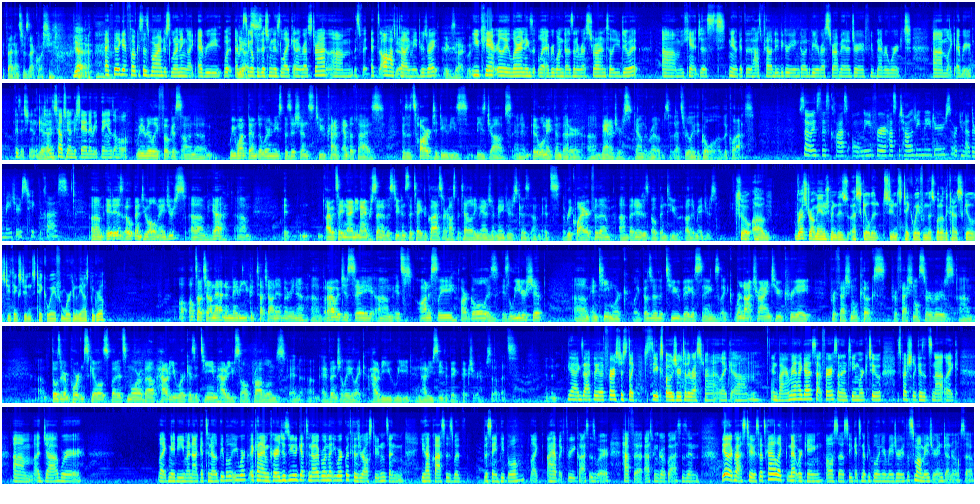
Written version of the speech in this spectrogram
if that answers that question. Yeah. I feel like it focuses more on just learning like every what every single position is like in a restaurant. Um, it's, it's all hospitality Yeah. majors, right? exactly. You can't really learn ex- what everyone does in a restaurant until you do it. Um, you can't just you know get the hospitality degree and go on to be a restaurant manager if you've never worked um, like every position in the kitchen. Yeah. It just helps you understand everything as a whole. we really focus on um, we want them to learn these positions to kind of empathize because it's hard to do these these jobs and it, it will make them better uh, managers down the road so that's really the goal of the class So is this class only for hospitality majors, or can other majors take the class? um, it is open to all majors um, yeah um, it, I would say 99% of the students that take the class are hospitality management majors because um, it's required for them, um, but it is open to other majors. So, um, restaurant management is a skill that students take away from this. What other kind of skills do you think students take away from working at the Aspen Grill? I'll, I'll touch on that, and maybe you could touch on it, Marina. Um, but I would just say um, it's honestly our goal is is leadership um, and teamwork. Like those are the two biggest things. Like we're not trying to create professional cooks, professional servers. Um, um, those are important skills, but it's more about how do you work as a team, how do you solve problems, and um, eventually, like how do you lead and how do you see the big picture. So that's, and then Yeah, exactly. At first, just like just the exposure to the restaurant, like um, environment, I guess, at first, and then teamwork too, especially because it's not like um, a job where like maybe you might not get to know the people that you work. It kind of encourages you to get to know everyone that you work with because you're all students and you have classes with the same people. Like I have like three classes where half the Aspen Grill class is in the other class too. So it's kind of like networking also. So you get to know people in your major. It's a small major in general, so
